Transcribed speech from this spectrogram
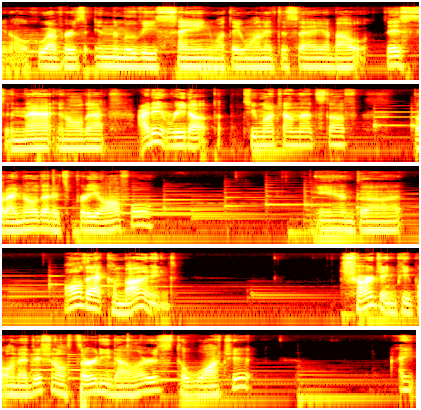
you know, whoever's in the movie saying what they wanted to say about this and that and all that. I didn't read up too much on that stuff, but I know that it's pretty awful. And uh, all that combined, charging people an additional $30 to watch it, I,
